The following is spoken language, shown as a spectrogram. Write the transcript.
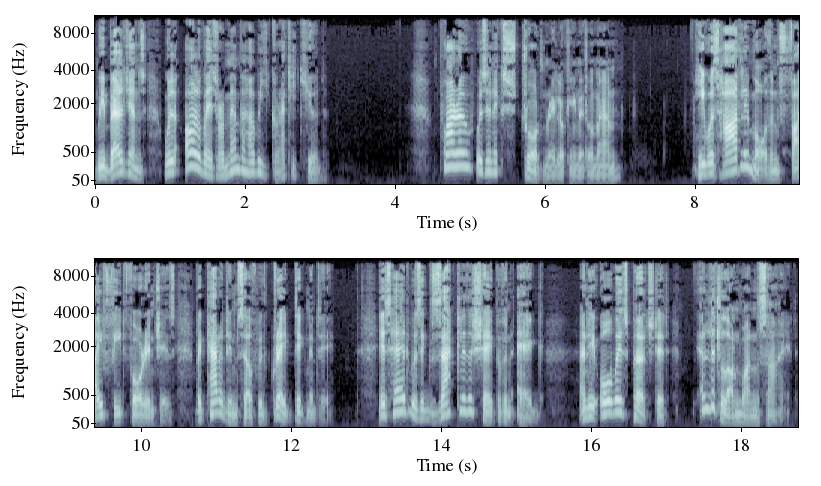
We Belgians will always remember her with gratitude. Poirot was an extraordinary-looking little man. He was hardly more than five feet four inches, but carried himself with great dignity. His head was exactly the shape of an egg, and he always perched it a little on one side.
